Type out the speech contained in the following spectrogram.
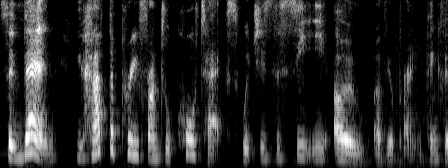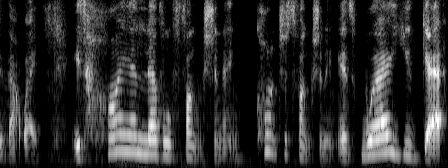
So then you have the prefrontal cortex, which is the CEO of your brain. Think of it that way. It's higher level functioning, conscious functioning. It's where you get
